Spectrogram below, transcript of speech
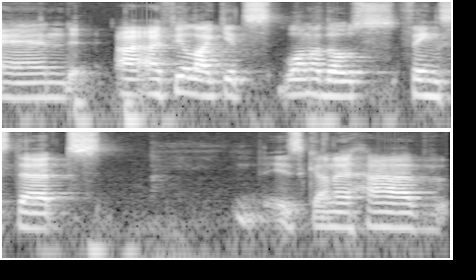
And I, feel like it's one of those things that is gonna have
